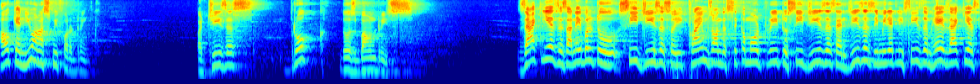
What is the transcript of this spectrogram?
How can you ask me for a drink? But Jesus broke those boundaries. Zacchaeus is unable to see Jesus, so he climbs on the sycamore tree to see Jesus, and Jesus immediately sees him. Hey, Zacchaeus,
